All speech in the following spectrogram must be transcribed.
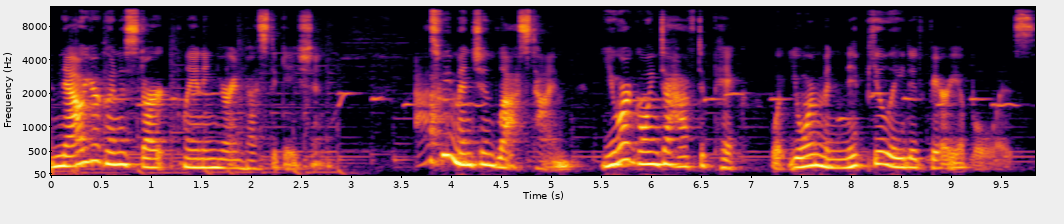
now you're going to start planning your investigation. As we mentioned last time, you are going to have to pick what your manipulated variable is.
